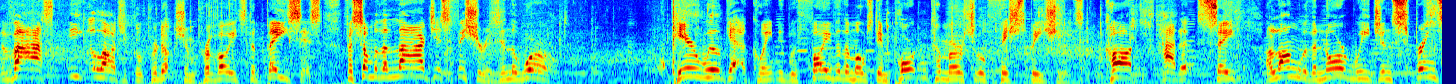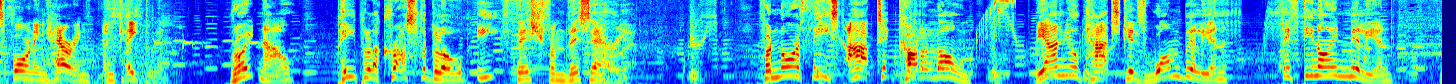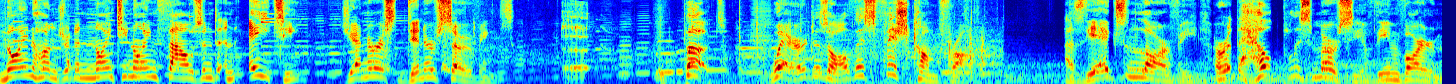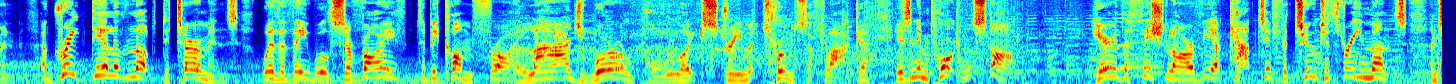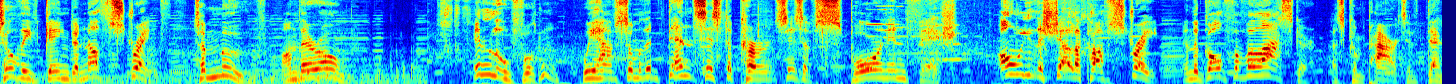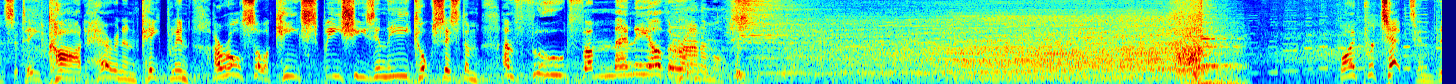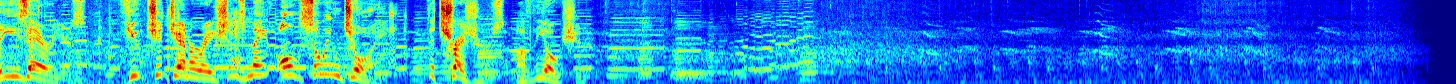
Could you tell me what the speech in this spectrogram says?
vast ecological production provides the basis for some of the largest fisheries in the world. Here we'll get acquainted with five of the most important commercial fish species cod, haddock, saithe, along with the Norwegian spring spawning herring and capelin. Right now, people across the globe eat fish from this area. For northeast Arctic cod alone, the annual catch gives 1 billion 59 million 999,080 generous dinner servings. Uh. But where does all this fish come from? As the eggs and larvae are at the helpless mercy of the environment, a great deal of luck determines whether they will survive to become fry. The large whirlpool-like stream at Tromsøflaket is an important stop. Here the fish larvae are captive for two to three months until they've gained enough strength to move on their own. In Lofoten, we have some of the densest occurrences of spawning fish. Only the Shelikof Strait in the Gulf of Alaska has comparative density. Cod, herring and capelin are also a key species in the ecosystem and food for many other animals. By protecting these areas, future generations may also enjoy the treasures of the ocean.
